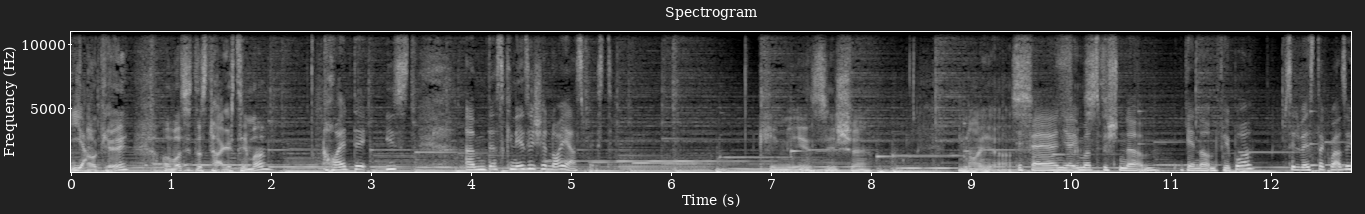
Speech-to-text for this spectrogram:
Ja, Okay. Und was ist das Tagesthema? heute ist ähm, das chinesische Neujahrsfest. Chinesische Neujahrs. Die feiern ja immer zwischen ähm, Jänner und Februar, Silvester quasi.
